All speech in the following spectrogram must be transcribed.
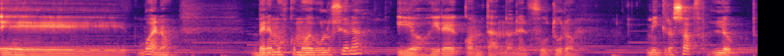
eh, bueno, veremos cómo evoluciona y os iré contando en el futuro. Microsoft Loop.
